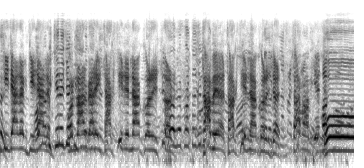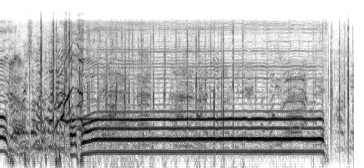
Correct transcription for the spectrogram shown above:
ben giderim Ama giderim. bitirecek Onlar beni röportajı. taksirinden konuşuyor. Röportajı Tabii taksirinden konuşuyor. Tamam yeter. Of. Of of.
